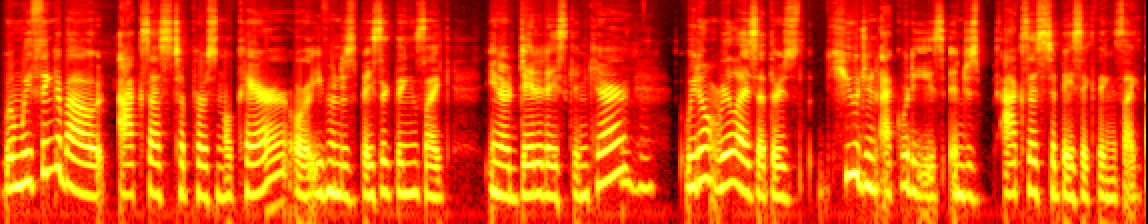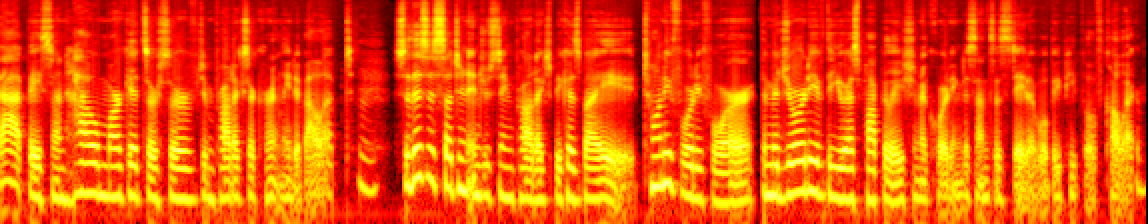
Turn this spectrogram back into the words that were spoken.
When we think about access to personal care or even just basic things like, you know, day to day skincare, mm-hmm. we don't realize that there's huge inequities in just access to basic things like that based on how markets are served and products are currently developed. Hmm. So this is such an interesting product because by 2044, the majority of the US population according to census data will be people of color.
